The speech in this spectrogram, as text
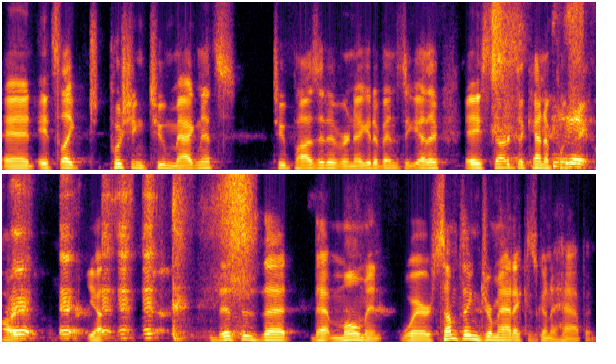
and it's like t- pushing two magnets two positive or negative ends together they start to kind of push Like, apart eh, eh, Yeah. This is that that moment where something dramatic is going to happen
